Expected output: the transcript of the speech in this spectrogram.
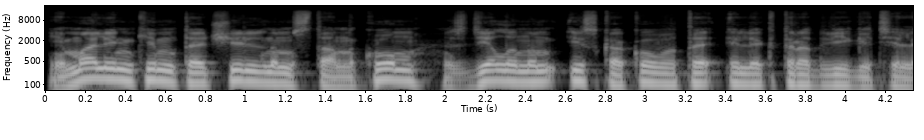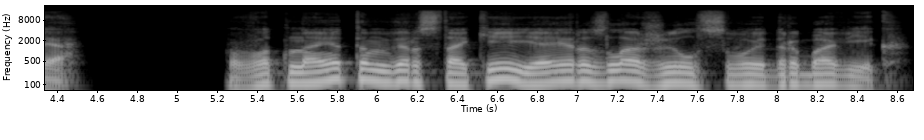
и маленьким точильным станком, сделанным из какого-то электродвигателя. Вот на этом верстаке я и разложил свой дробовик.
